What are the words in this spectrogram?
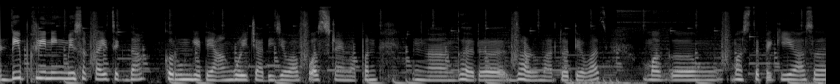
डीप क्लिनिंग मी सकाळीच एकदा करून घेते. आंघोळीच्या आधी जेव्हा फर्स्ट टाईम आपण घर झाडू मारतो तेव्हाच. मग मस्तपैकी असं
